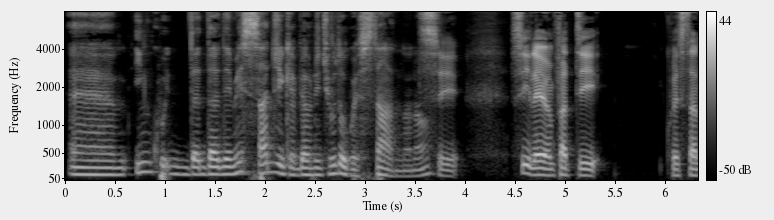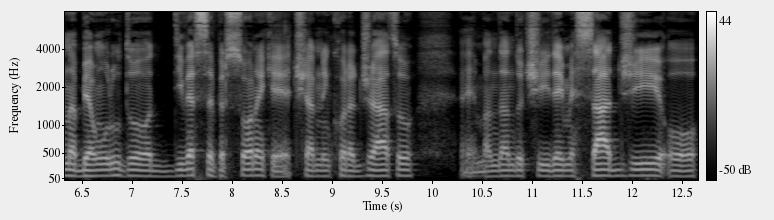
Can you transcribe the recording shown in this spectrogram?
eh, cui, da, da, dei messaggi che abbiamo ricevuto quest'anno, no? Sì, sì, Leo, infatti quest'anno abbiamo avuto diverse persone che ci hanno incoraggiato eh, mandandoci dei messaggi o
